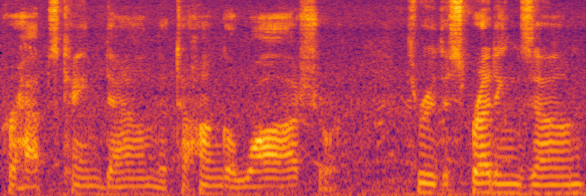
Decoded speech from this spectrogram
perhaps came down the Tujunga Wash or through the spreading zone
